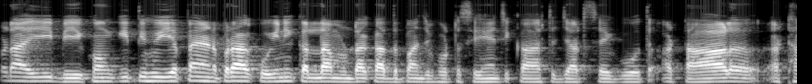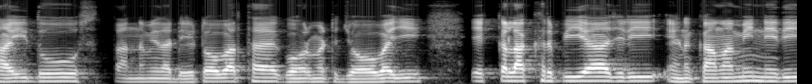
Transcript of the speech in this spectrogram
ਪੜ੍ਹਾਈ ਬੀਕਾਮ ਕੀਤੀ ਹੋਈ ਹੈ। ਭੈਣ ਭਰਾ ਕੋਈ ਨਹੀਂ ਕੱਲਾ ਮੁੰਡਾ ਕੱਦ 5 ਫੁੱਟ 6 ਇੰਚ, ਕਾਸਟ, ਜੱਟ ਸੇ ਗੋਤ, ਅਟਾਲ 28297 ਦਾ ਡੇਟ ਆਫ ਬਰਥ ਹੈ। ਗਵਰਨਮੈਂਟ ਜੌਬ ਹੈ ਜੀ। 1 ਲੱਖ ਰੁਪਈਆ ਜਿਹੜੀ ਇਨਕਮ ਆ ਮਹੀਨੇ ਦੀ,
